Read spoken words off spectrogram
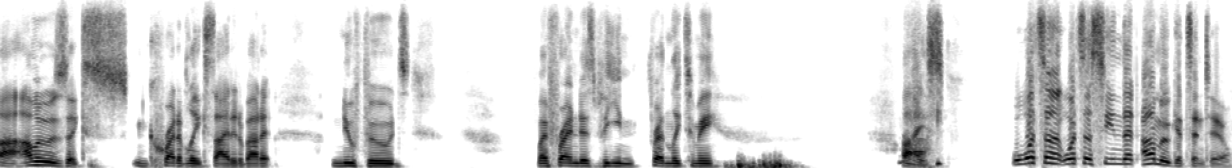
Uh, Amu's ex- incredibly excited about it. New foods. My friend is being friendly to me. Uh, Nice. well, what's a what's a scene that Amu gets into?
